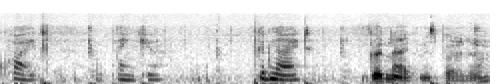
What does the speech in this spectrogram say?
quite. Thank you. Good night. Good night, Miss Barlow.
